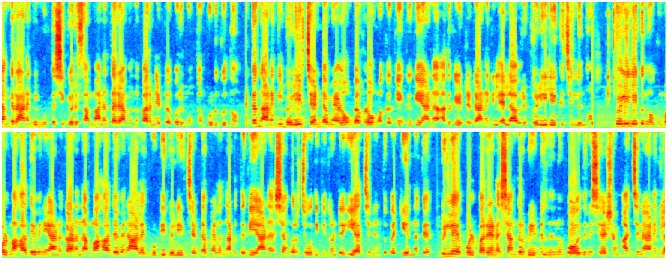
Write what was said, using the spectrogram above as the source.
ശങ്കർ ആണെങ്കിൽ മുത്തശ്ശിക്ക് ഒരു സമ്മാനം തരാമെന്ന് പറഞ്ഞിട്ട് ഒരു മുത്തം കൊടുക്കുന്നു. പെട്ടെന്നാണെങ്കിൽ വെളിയിൽ ചെണ്ടമേളവും ബഹളവും ഒക്കെ കേൾക്കുകയാണ്. അത് കേട്ടിട്ടാണെങ്കിൽ എല്ലാവരും വെളിയിലേക്ക് ചെല്ലുന്നു. വെളിയിലേക്ക് നോക്കുമ്പോൾ മഹാദേവനെയാണ് കാണുന്ന. മഹാദേവൻ ആളെ കൂട്ടി വെളിയിൽ ചെണ്ടമേളം നടത്തുകയാണ്. ശങ്കർ ചോദിക്കുന്നുണ്ട് ഈ അച്ഛൻ എന്ത് പറ്റിയെന്നൊക്കെ? പിള്ളയപ്പോൾ പറയണ ശങ്കർ വീട്ടിൽ നിന്നും പോയതിനു ശേഷം അച്ഛനാണെങ്കിൽ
